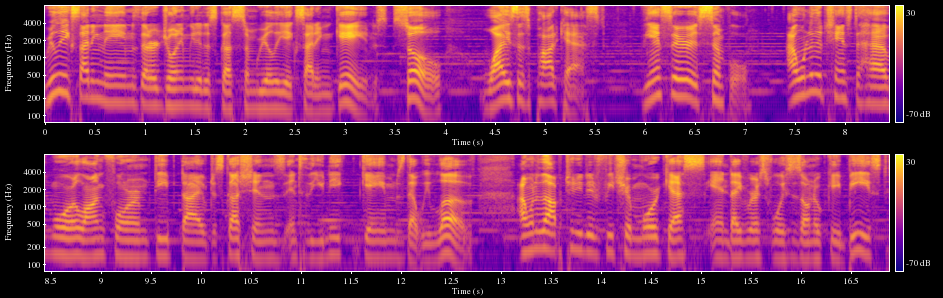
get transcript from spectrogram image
Really exciting names that are joining me to discuss some really exciting games. So, why is this a podcast? The answer is simple. I wanted a chance to have more long form, deep dive discussions into the unique games that we love. I wanted the opportunity to feature more guests and diverse voices on OK Beast,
